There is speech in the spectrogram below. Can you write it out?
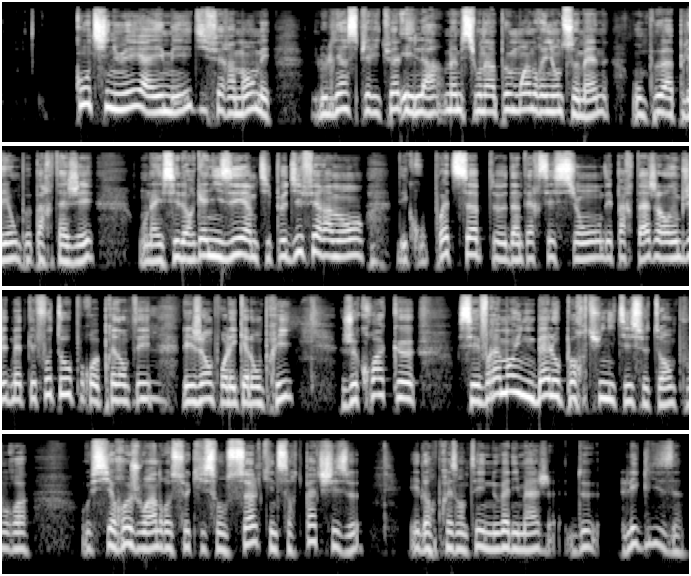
continuer à aimer différemment, mais le lien spirituel est là, même si on a un peu moins de réunions de semaine, on peut appeler, on peut partager, on a essayé d'organiser un petit peu différemment des groupes WhatsApp d'intercession, des partages. Alors on est obligé de mettre les photos pour présenter mm. les gens pour lesquels on prie. Je crois que c'est vraiment une belle opportunité ce temps pour euh, aussi rejoindre ceux qui sont seuls, qui ne sortent pas de chez eux, et leur présenter une nouvelle image de l'Église.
